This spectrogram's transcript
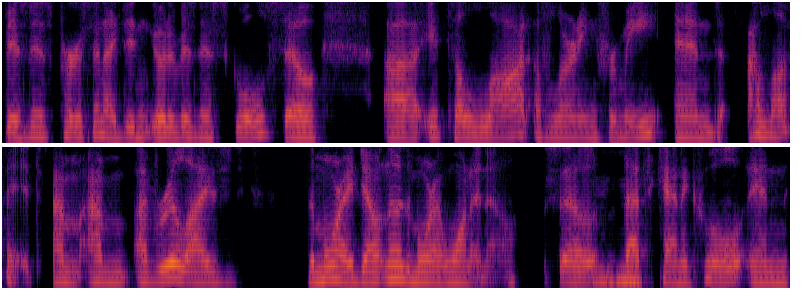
business person. I didn't go to business school. So uh, it's a lot of learning for me and I love it. I'm, I'm, I've realized the more I don't know, the more I want to know. So Mhm. that's kind of cool. And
